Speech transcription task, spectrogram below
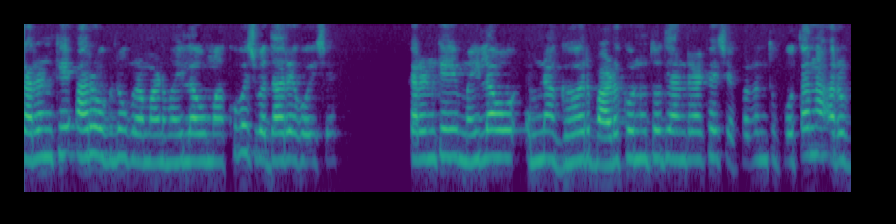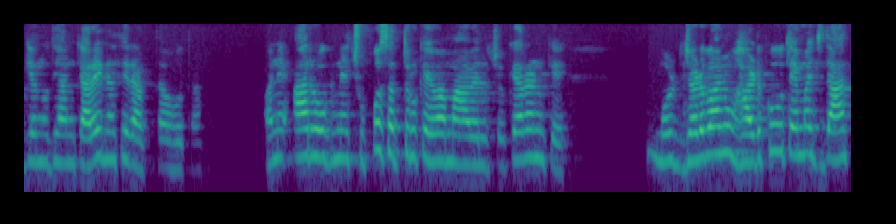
કારણ કે આ રોગનું પ્રમાણ મહિલાઓમાં ખૂબ જ વધારે હોય છે. કારણ કે મહિલાઓ એમના ઘર, બાળકોનું તો ધ્યાન રાખે છે, પરંતુ પોતાના આરોગ્યનું ધ્યાન ક્યારેય નથી રાખતા હોતા. અને આ રોગને છુપો શત્રુ કહેવામાં આવેલ છે, કારણ કે જડવાનું હાડકું તેમજ દાંત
